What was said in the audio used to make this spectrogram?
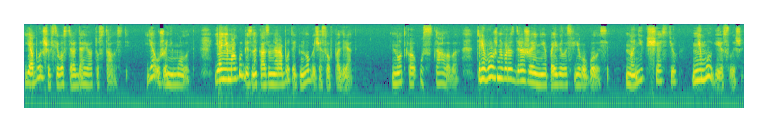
я больше всего страдаю от усталости. Я уже не молод. Я не могу безнаказанно работать много часов подряд. Нотка усталого, тревожного раздражения появилась в его голосе, но Ник, к счастью, не мог ее слышать.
